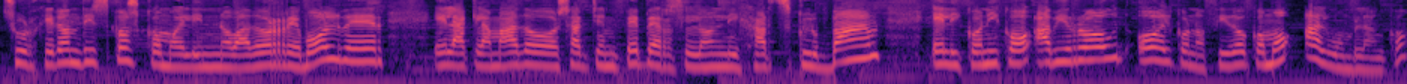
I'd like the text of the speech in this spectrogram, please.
surgieron discos como el innovador Revolver, el aclamado Sgt. Pepper's Lonely Hearts Club Band, el icónico Abbey Road o el conocido como Álbum Blanco.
